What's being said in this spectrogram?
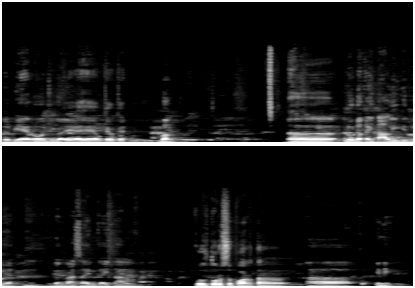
Del Piero juga ya, ya oke oke. Bang, eh lu udah ke Itali gitu ya, udah ngerasain ke Itali. Kultur supporter eh, ini,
